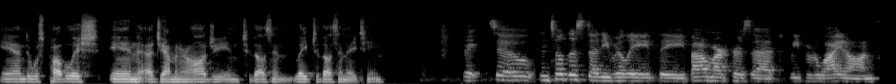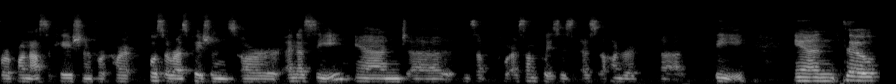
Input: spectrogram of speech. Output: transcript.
and it was published in uh, JAMA Neurology in 2000, late 2018. Great. So until this study, really, the biomarkers that we've relied on for prognostication for post-arrest patients are NSE and uh, in some, for some places S100B. And so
